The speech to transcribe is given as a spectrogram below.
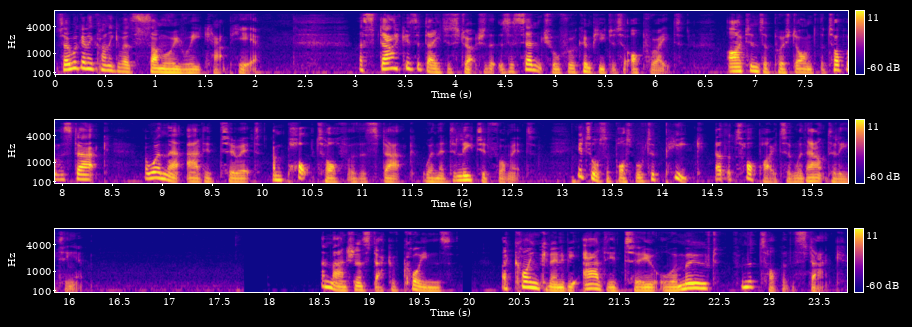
So we're going to kind of give a summary recap here. A stack is a data structure that is essential for a computer to operate. Items are pushed onto the top of a stack, and when they're added to it, and popped off of the stack when they're deleted from it. It's also possible to peek at the top item without deleting it. Imagine a stack of coins. A coin can only be added to or removed from the top of the stack.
